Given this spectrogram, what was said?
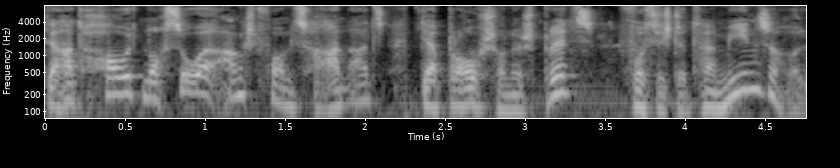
der hat Haut noch so eine Angst vorm Zahnarzt, der braucht schon eine Spritz, vor sich der Termin zu holen.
